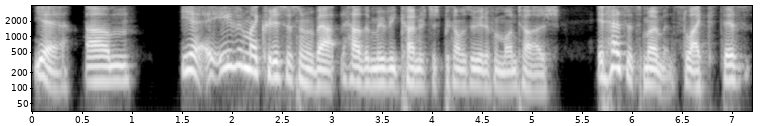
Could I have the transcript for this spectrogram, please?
Yeah. Um. Yeah. Even my criticism about how the movie kind of just becomes a bit of a montage, it has its moments. Like there's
